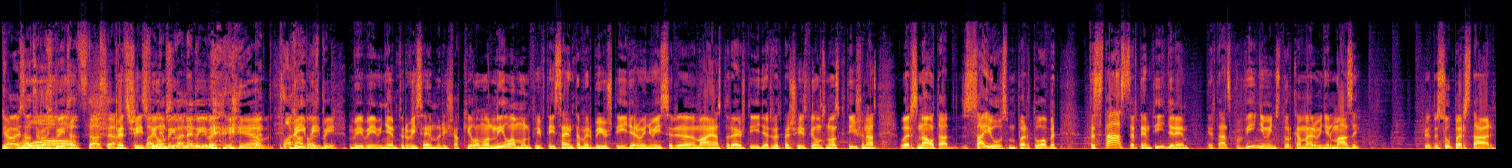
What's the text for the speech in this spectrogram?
Jā, es wow. atceros, bija tāds stāsts. Jā. Pēc šīs vai filmas bija vai nebija, bet, jā, bet bija, bija. bija. Bija, bija. Viņiem tur visiem arī Šakilam un Nilam un 50 centam ir bijuši tīģeri. Viņi visi ir mājās turējuši tīģeri, bet pēc šīs filmas noskatīšanās vairs nav tāda sajūsma par to. Bet tas stāsts ar tiem tīģeriem ir tāds, ka viņi viņus tur, kamēr viņi ir mazi. Šie superstāri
